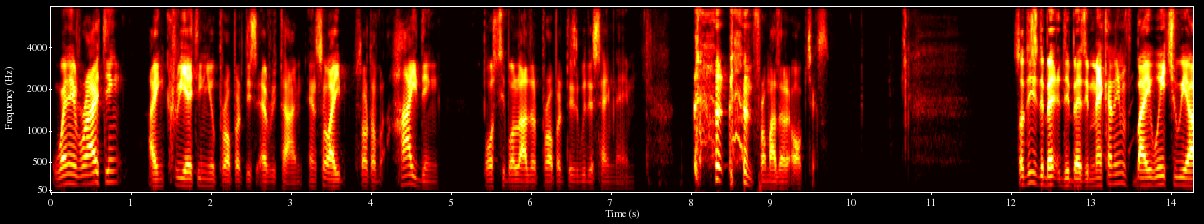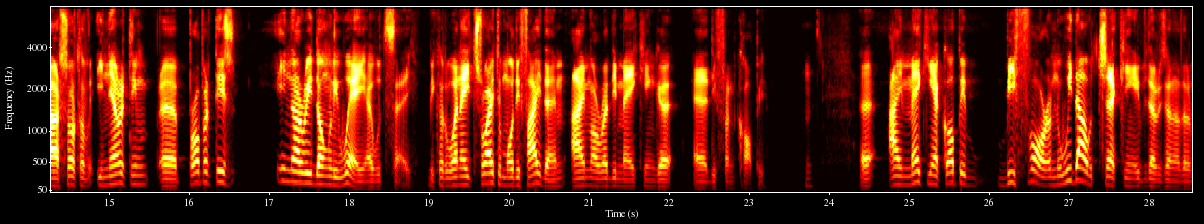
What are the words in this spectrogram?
When I'm writing, I'm creating new properties every time. And so I'm sort of hiding possible other properties with the same name from other objects. So this is the, the, basic mechanism by which we are sort of inheriting uh, properties in a read-only way, I would say, because when I try to modify them, I'm already making uh, a different copy. Uh, I'm making a copy before and without checking if there is another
